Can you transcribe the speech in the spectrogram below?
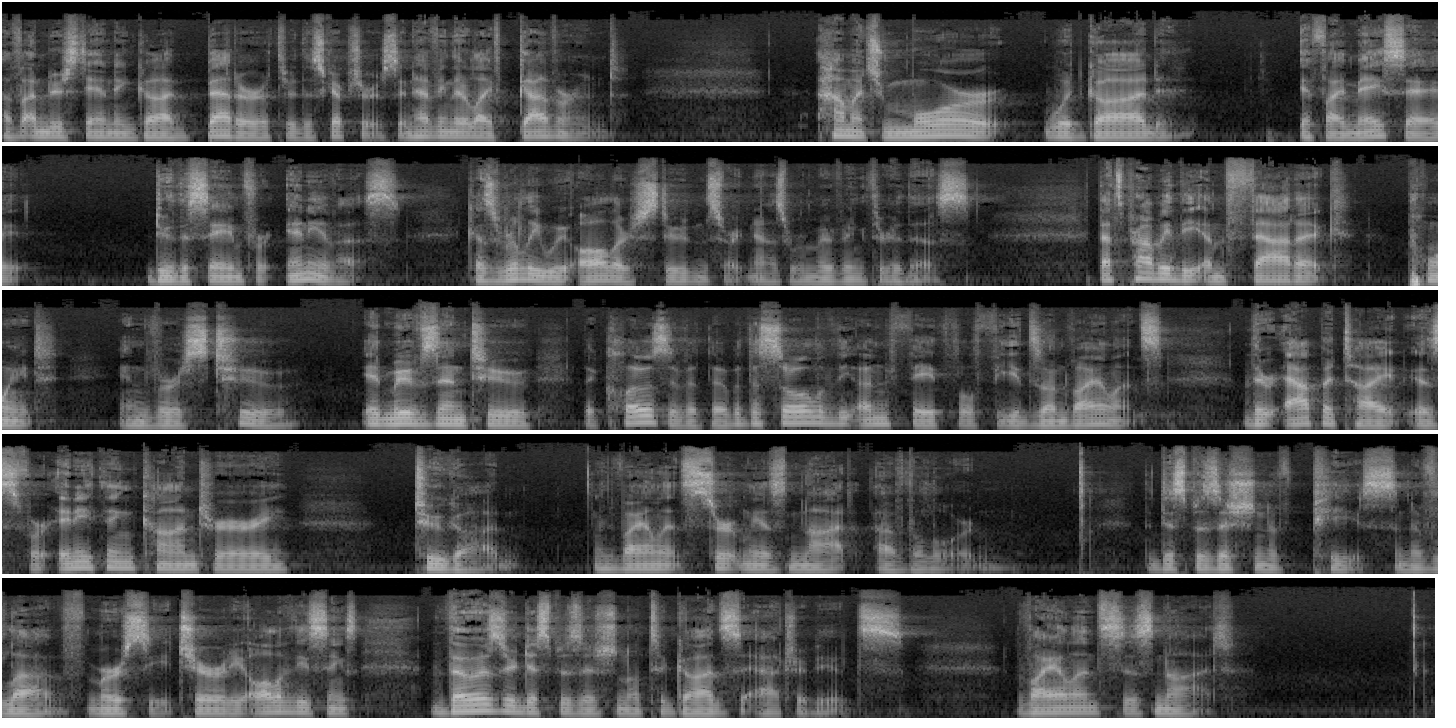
of understanding God better through the scriptures and having their life governed, how much more would God, if I may say, do the same for any of us? Because really, we all are students right now as we're moving through this. That's probably the emphatic point in verse 2. It moves into the close of it, though, but the soul of the unfaithful feeds on violence. Their appetite is for anything contrary to God. And violence certainly is not of the Lord. The disposition of peace and of love, mercy, charity, all of these things, those are dispositional to God's attributes. Violence is not.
